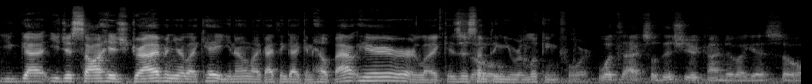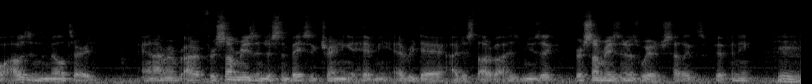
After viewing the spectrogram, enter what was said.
you got you just saw his drive and you're like, "Hey, you know, like I think I can help out here," or like is this So- something you were looking for? What's act- so this year, kind of, I guess. So I was in the military, and I remember I, for some reason, just in basic training, it hit me every day. I just thought about his music. For some reason, it was weird. I just had like this epiphany. Hmm.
